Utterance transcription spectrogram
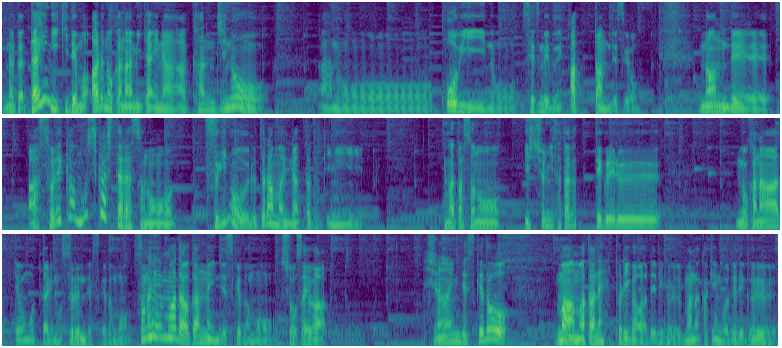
なんか第2期でもあるのかなみたいな感じのあのー、帯の説明文あったんですよ。なんであそれかもしかしたらその次のウルトラマンになった時にまたその一緒に戦ってくれるのかなって思ったりもするんですけどもその辺まだ分かんないんですけども詳細は知らないんですけどまあまたねトリガーは出てくる真中健吾が出てくる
